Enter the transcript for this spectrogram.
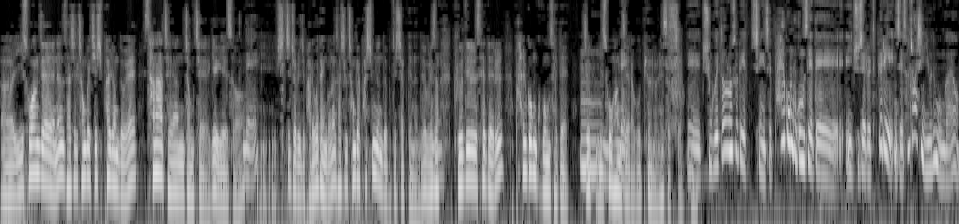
어, 이 소황제는 사실 1978년도에 산하 제한 정책에 의해서 네. 실질적으로 이제 발효가 된 거는 사실 1980년대부터 시작됐는데요. 그래서 네. 그들 세대를 8090 세대 즉, 음, 이 소황제라고 네. 표현을 했었죠. 네, 중국의 떠오른 소비층 이제 8090 세대 이 주제를 특별히 이제 선정하신 이유는 뭔가요?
